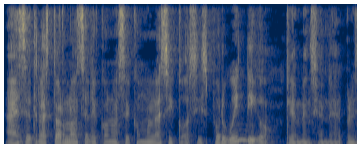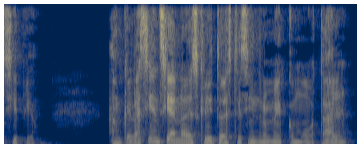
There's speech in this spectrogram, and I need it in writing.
A este trastorno se le conoce como la psicosis por Wendigo, que mencioné al principio. Aunque la ciencia no ha descrito este síndrome como tal,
